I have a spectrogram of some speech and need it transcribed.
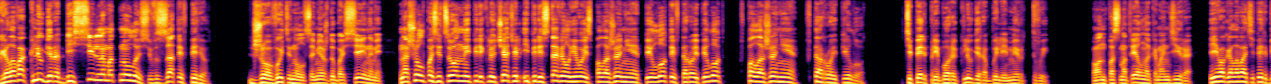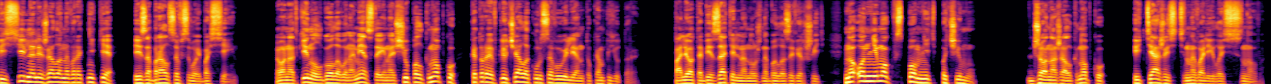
Голова Клюгера бессильно мотнулась взад и вперед. Джо вытянулся между бассейнами, нашел позиционный переключатель и переставил его из положения «пилот» и «второй пилот» в положение «второй пилот». Теперь приборы Клюгера были мертвы. Он посмотрел на командира. Его голова теперь бессильно лежала на воротнике и забрался в свой бассейн. Он откинул голову на место и нащупал кнопку, которая включала курсовую ленту компьютера. Полет обязательно нужно было завершить, но он не мог вспомнить, почему. Джо нажал кнопку, и тяжесть навалилась снова.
